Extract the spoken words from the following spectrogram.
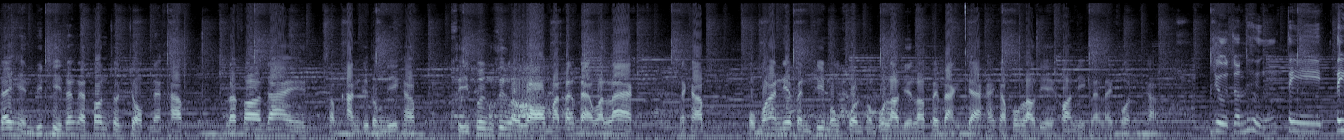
ได้เห็นพิธีตั้งแต่ต้นจนจบนะครับ แล้วก็ได้สำคัญคือตรงนี้ครับ สีพึ่งซึ่งเรารอมาตั้งแต่วันแรกนะครับ ผมว่าอันนี้เป็นที่มงคลของพวกเราเดี๋ยวเราไปแบ่งแจกให้กับพวกเราดีไอคอนอีกหลายๆคนครับอยู่จนถึงตีตี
